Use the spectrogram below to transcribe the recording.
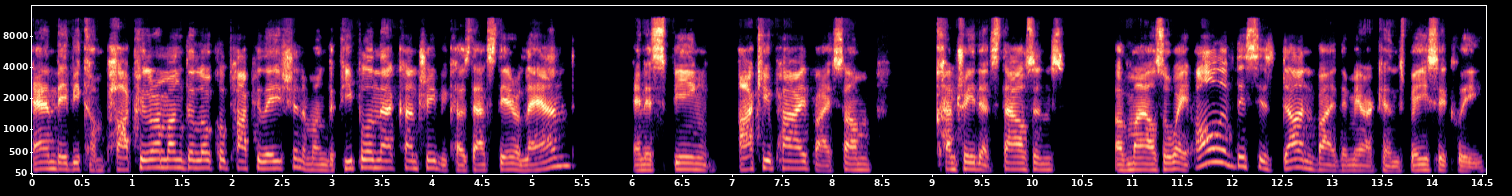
And they become popular among the local population, among the people in that country, because that's their land and it's being occupied by some country that's thousands of miles away. All of this is done by the Americans, basically,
